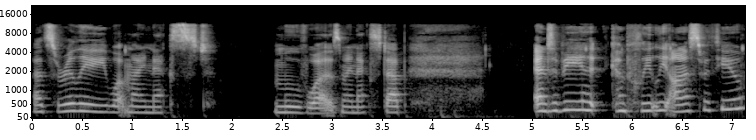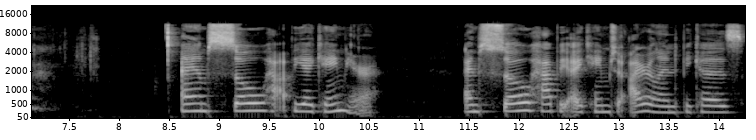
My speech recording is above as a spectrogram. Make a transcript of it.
That's really what my next move was, my next step. And to be completely honest with you, I am so happy I came here. I'm so happy I came to Ireland because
